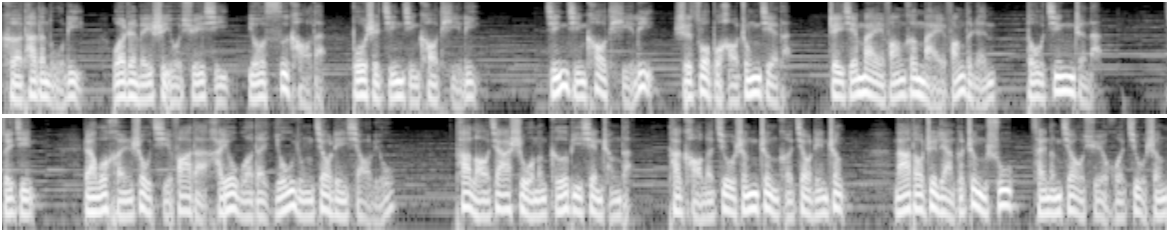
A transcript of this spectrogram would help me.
可他的努力，我认为是有学习、有思考的，不是仅仅靠体力。仅仅靠体力是做不好中介的，这些卖房和买房的人都精着呢。最近让我很受启发的还有我的游泳教练小刘，他老家是我们隔壁县城的，他考了救生证和教练证，拿到这两个证书才能教学或救生，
